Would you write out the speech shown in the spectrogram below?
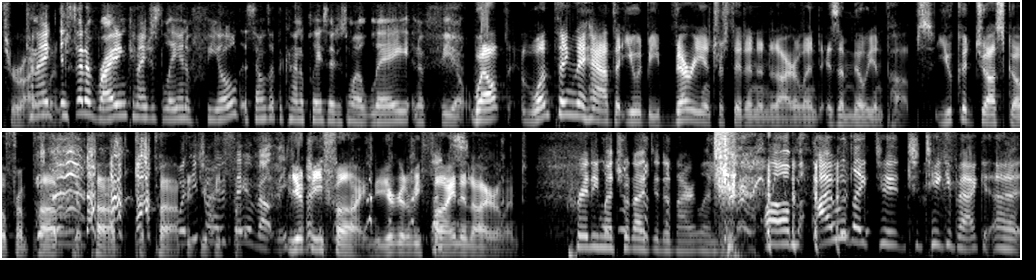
through Can I Ireland. instead of riding, can I just lay in a field? It sounds like the kind of place I just want to lay in a field. well, one thing they have that you would be very interested in in Ireland is a million pubs. You could just go from pub to pub to pub. what are you You'd trying be to fine. say about me? You'd be fine. You're going to be fine in Ireland. pretty much what I did in Ireland. Um, I would like to to take it back. Uh,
